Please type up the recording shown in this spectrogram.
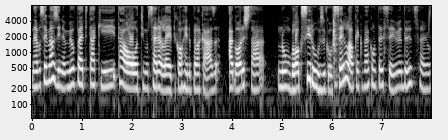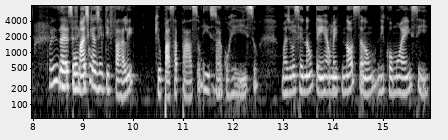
né? Você imagina, meu pet está aqui, está ótimo, serelepe, correndo pela casa, agora está num bloco cirúrgico. Sei lá o que, é que vai acontecer, meu Deus do céu. Pois né? é, por mais com... que a gente fale que o passo a passo isso. vai ocorrer isso, mas você não tem realmente noção de como é em si.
